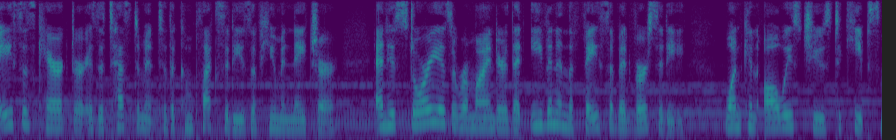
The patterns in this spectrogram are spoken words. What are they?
Ace's character is a testament to the complexities of human nature, and his story is a reminder that even in the face of adversity, one can always choose to keep smiling.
